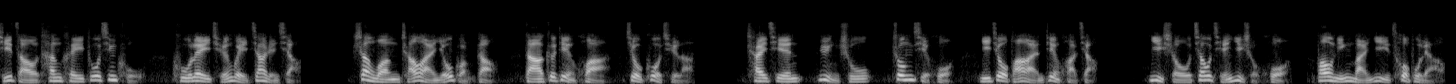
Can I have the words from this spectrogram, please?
起早贪黑多辛苦，苦累全为家人笑。上网找俺有广告，打个电话就过去了。拆迁、运输、装卸货，你就把俺电话叫，一手交钱一手货，包您满意错不了。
